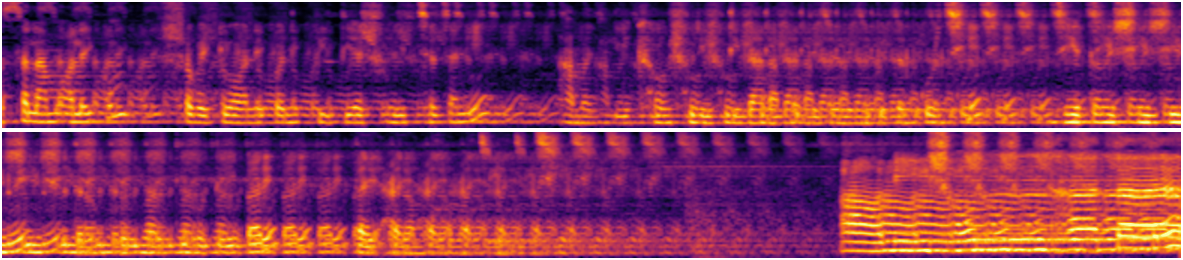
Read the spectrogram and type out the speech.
আসসালামু আলাইকুম। সবাইকে অনেক অনেক প্রীতি আর শুভেচ্ছা জানিয়ে আমার লেখা ও শুরু একটি গান আপনাদের জন্য নিবেদন করছি। যেহেতু আমি সেই শিল্পী সুতরাং ভুলভ্রান্তি হতেই পারে তাই আগাম ক্ষমা চেয়ে আমি সন্ধ্যা তারা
